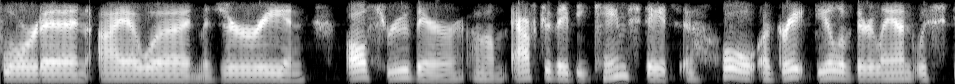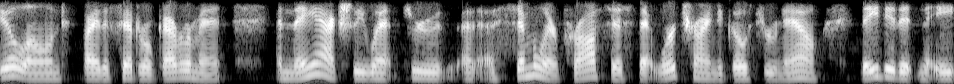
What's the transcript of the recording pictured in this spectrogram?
Florida and Iowa and Missouri and all through there, um, after they became states, a whole a great deal of their land was still owned by the federal government, and they actually went through a, a similar process that we're trying to go through now. They did it in the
